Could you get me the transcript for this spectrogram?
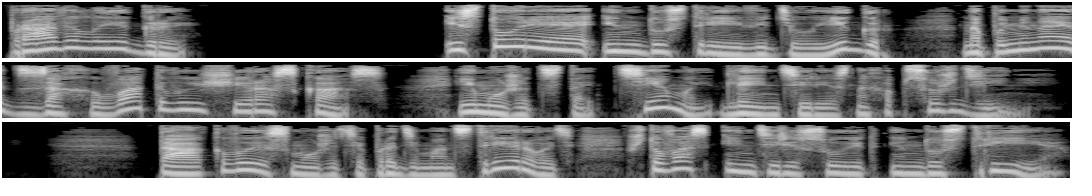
Правила игры. История индустрии видеоигр напоминает захватывающий рассказ и может стать темой для интересных обсуждений. Так вы сможете продемонстрировать, что вас интересует индустрия,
